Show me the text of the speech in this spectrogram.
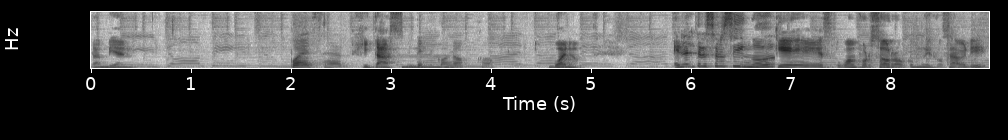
También. Puede ser. Hitazo. Desconozco. Bueno, en el tercer single, que es One for Sorrow, como dijo Sabri,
